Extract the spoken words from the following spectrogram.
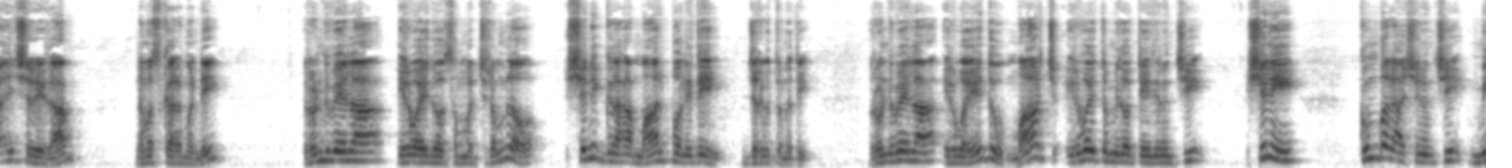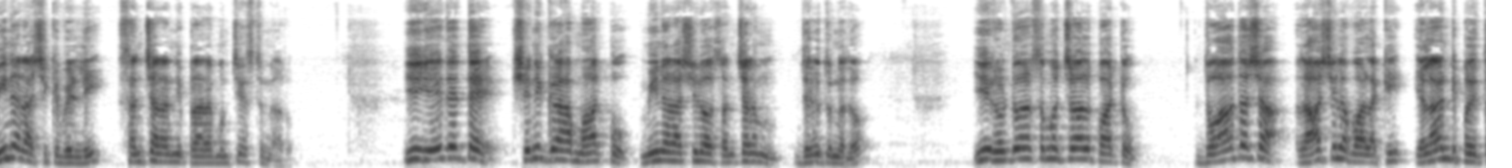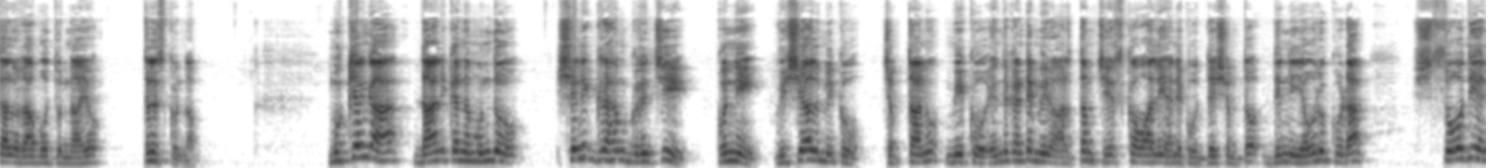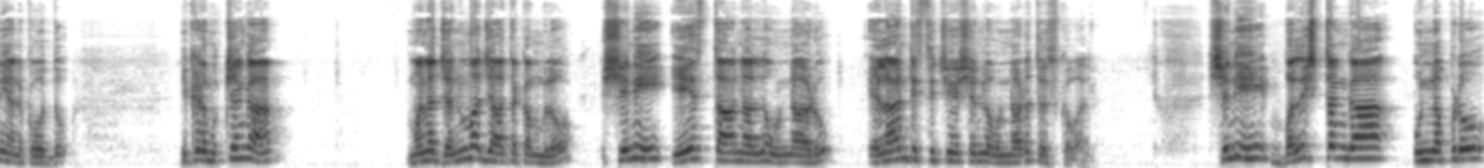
Hi Sriram. నమస్కారం అండి రెండు వేల ఇరవై ఐదవ సంవత్సరంలో శని గ్రహ మార్పు అనేది జరుగుతున్నది. రెండు వేల ఇరవై ఐదు మార్చ్ ఇరవై తొమ్మిదవ తేదీ నుంచి శని కుంభరాశి నుంచి మీనరాశికి వెళ్ళి సంచారాన్ని ప్రారంభం చేస్తున్నారు. ఈ ఏదైతే శని గ్రహ మార్పు మీనరాశిలో సంచారం జరుగుతున్నదో ఈ రెండున్నర సంవత్సరాల పాటు ద్వాదశ రాశిల వాళ్ళకి ఎలాంటి ఫలితాలు రాబోతున్నాయో తెలుసుకుందాం. ముఖ్యంగా దానికన్నా ముందు శనిగ్రహం గురించి కొన్ని విషయాలు మీకు చెప్తాను. మీకు ఎందుకంటే మీరు అర్థం చేసుకోవాలి అనే ఉద్దేశంతో దీన్ని ఎవరు కూడా సోది అని అనుకోవద్దు. ఇక్కడ ముఖ్యంగా మన జన్మ జాతకంలో శని ఏ స్థానాల్లో ఉన్నాడు ఎలాంటి సిచ్యుయేషన్లో ఉన్నాడో తెలుసుకోవాలి. శని బలిష్టంగా ఉన్నప్పుడు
